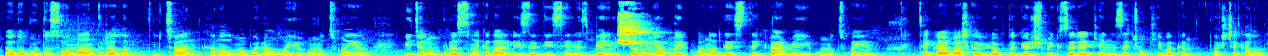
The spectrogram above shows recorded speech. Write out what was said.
Videoda burada sonlandıralım. Lütfen kanalıma abone olmayı unutmayın. Videonun burasına kadar izlediyseniz beğenip yorum yapmayı, bana destek vermeyi unutmayın. Tekrar başka bir vlogda görüşmek üzere. Kendinize çok iyi bakın. Hoşçakalın.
